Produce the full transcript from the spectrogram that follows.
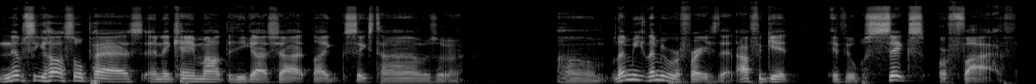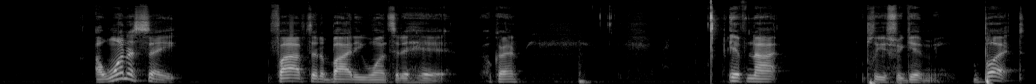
Nipsey Hussle passed and it came out that he got shot like six times or um let me let me rephrase that. I forget if it was six or five. I wanna say five to the body, one to the head. Okay? If not, please forgive me. But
